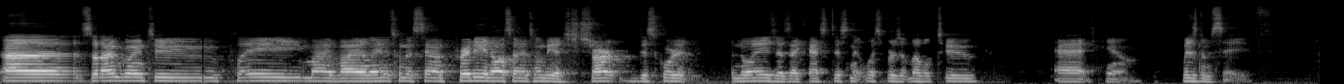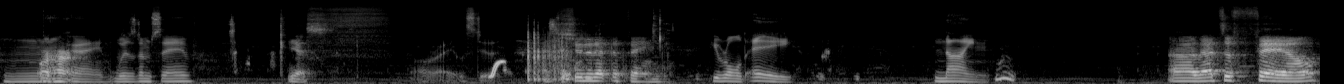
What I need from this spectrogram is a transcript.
Uh, so I'm going to play my violin. It's going to sound pretty, and also it's going to be a sharp, discordant noise as I cast Dissonant Whispers at level 2 at him. Wisdom save. Mm, Or her. Okay, wisdom save. Yes. All right, let's do it. Let's shoot it at the thing. He rolled a nine. Uh, that's a fail.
